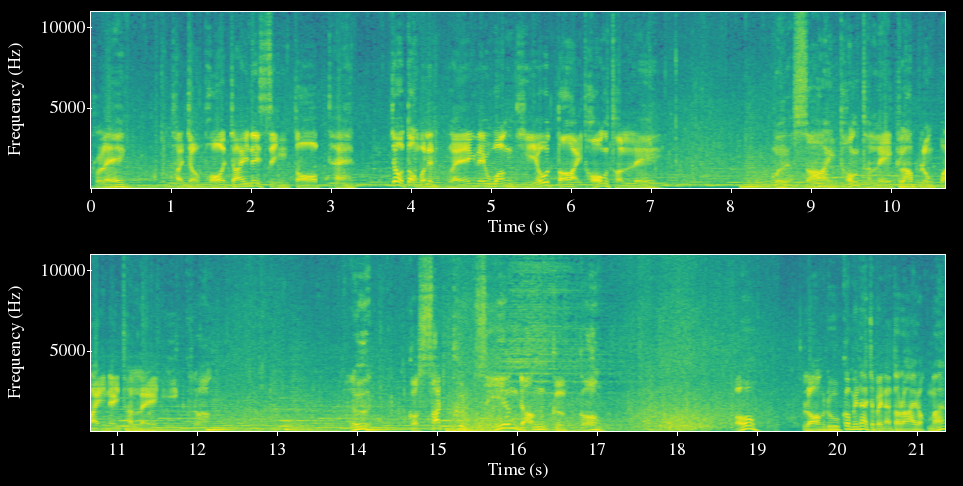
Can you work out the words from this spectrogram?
เพลง ถ้าเจ้าพอใจในสิ่งตอบแทน เจ้าต้องมาเล่นเพลงในวังเขียวใต้ท้องทะเล เมื่อทรายท้องทะเลกลับลงไปในทะเลอีกครั้งคลื่อนก็ซัดขึ้นเสียงดังกึกก้อง โอ้ลองดูก็ไม่น่าจะเป็นอันตรายหรอกมั้ง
